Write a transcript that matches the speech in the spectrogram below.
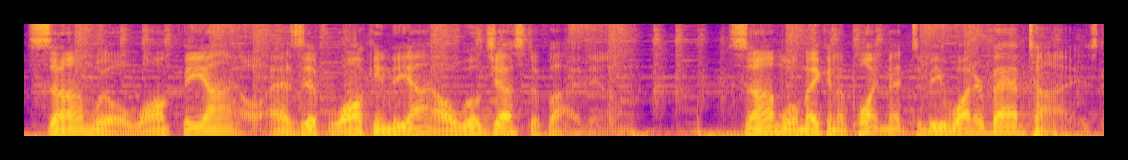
Some will walk the aisle as if walking the aisle will justify them. Some will make an appointment to be water baptized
